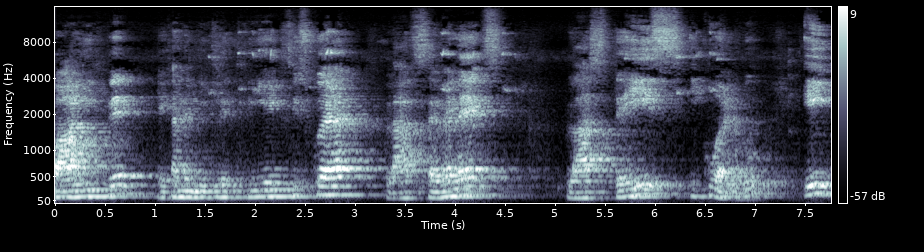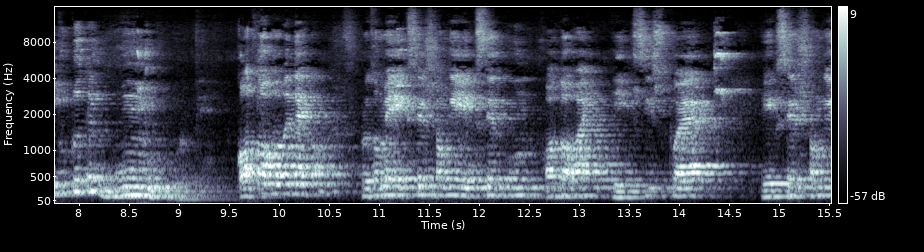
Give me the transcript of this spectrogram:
বা লিখবে, এখানে লিখলে three x square plus seven x plus তেইশ ইকুয়াল টু এই দুটোতে গুণ করবে। কত হবে দেখো? প্রথমে এক্সের সঙ্গে এক্সের গুণ কত হয়? এক্স স্কোয়ার এক্সের সঙ্গে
